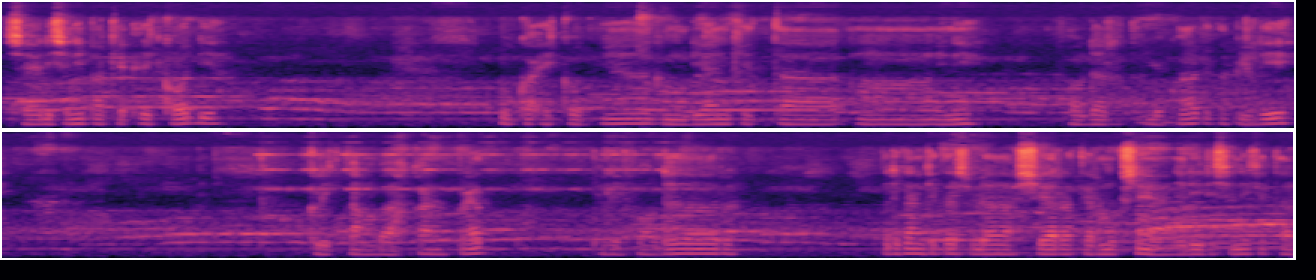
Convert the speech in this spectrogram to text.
Saya di sini pakai ecode ya. Buka ecode-nya kemudian kita uh, ini folder terbuka kita pilih. Klik tambahkan pet pilih folder tadi kan kita sudah share termuxnya jadi di sini kita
